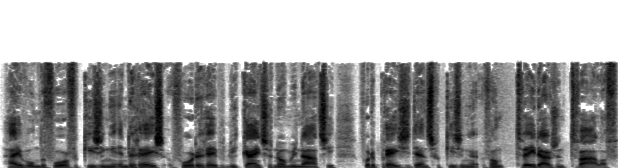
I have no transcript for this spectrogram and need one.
Hij won de voorverkiezingen in de race voor de republikeinse nominatie... voor de presidentsverkiezingen van 2012.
